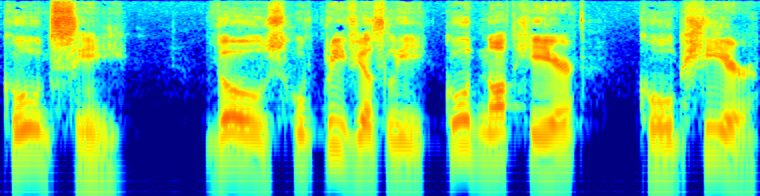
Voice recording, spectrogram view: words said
could see, those who previously could not hear could hear,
